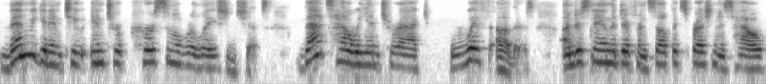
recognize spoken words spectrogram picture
Then we get into interpersonal relationships. That's how we interact with others. Understand the difference. Self expression is how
